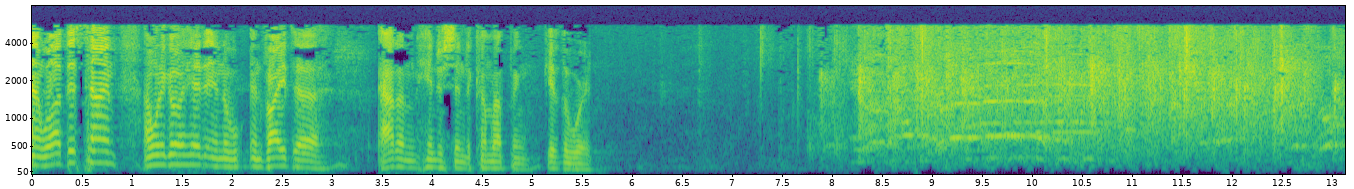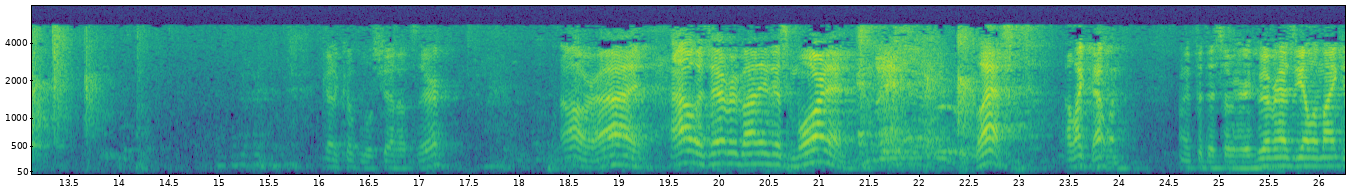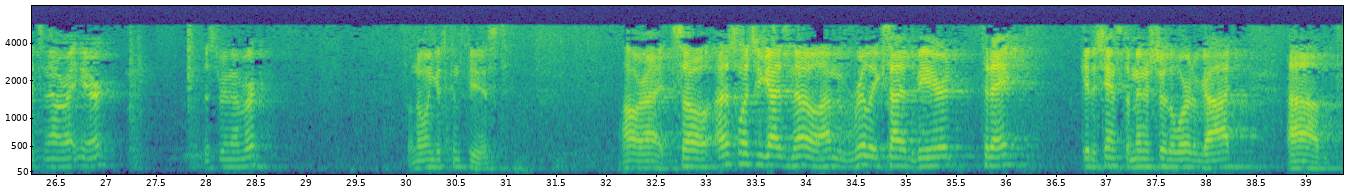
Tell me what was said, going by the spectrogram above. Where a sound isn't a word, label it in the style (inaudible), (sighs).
And well, at this time, I want to go ahead and invite uh, Adam Henderson to come up and give the word. Got a couple of shout outs there. All right. How is everybody this morning? Blessed. I like that one. Let me put this over here. Whoever has the yellow mic, it's now right here. Just remember. So no one gets confused. All right. So I just want you guys to know I'm really excited to be here today. Get a chance to minister the Word of God. Um,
